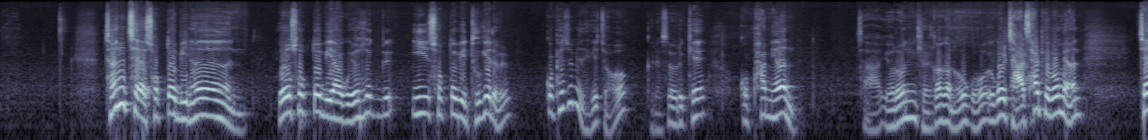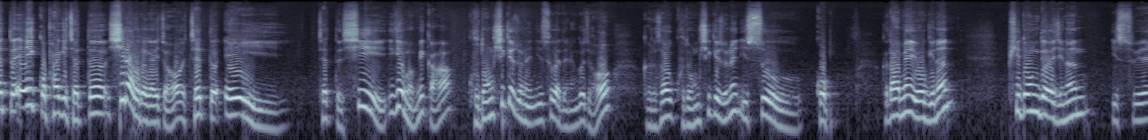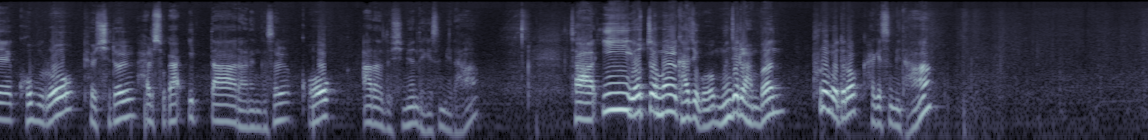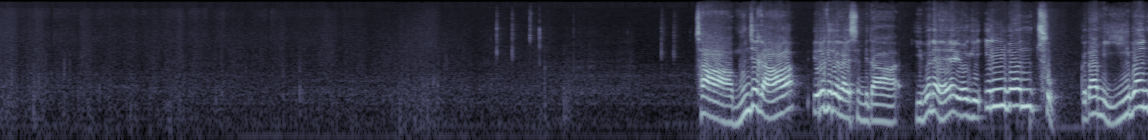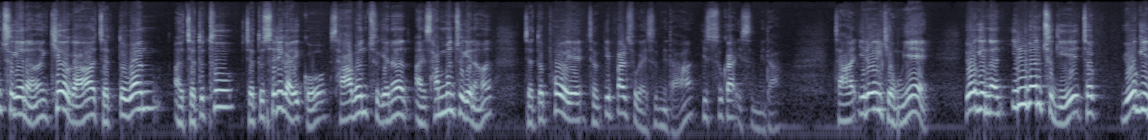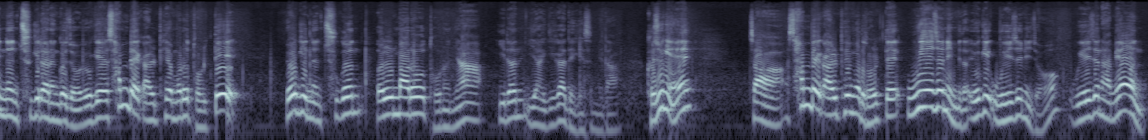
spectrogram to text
전체 속도비는 요 속도비하고 요 속도비, 이 속도비 두 개를 곱해주면 되겠죠. 그래서 이렇게 곱하면 자, 요런 결과가 나오고 이걸 잘 살펴보면 ZA 곱하기 ZC라고 되어 있죠. ZA, ZC 이게 뭡니까? 구동시켜주는 이수가 되는 거죠. 그래서 구동시켜주는 이수 곱. 그 다음에 여기는 피동되어지는 이수의 곱으로 표시를 할 수가 있다라는 것을 꼭 알아두시면 되겠습니다. 자, 이 요점을 가지고 문제를 한번 풀어보도록 하겠습니다. 자, 문제가 이렇게 되어 있습니다. 이번에 여기 1번 축, 그 다음에 2번 축에는 기어가 Z1, 아, Z2, Z3가 있고, 4번 축에는, 아니, 3번 축에는 Z4의 즉 이빨수가 있습니다. 이수가 있습니다. 자, 이럴 경우에 여기 있는 1번 축이, 즉, 여기 있는 축이라는 거죠. 요게 300rpm으로 돌 때, 여기 있는 축은 얼마로 도느냐, 이런 이야기가 되겠습니다. 그 중에 자, 300rpm으로 돌 때 우회전입니다. 여기 우회전이죠. 우회전 하면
